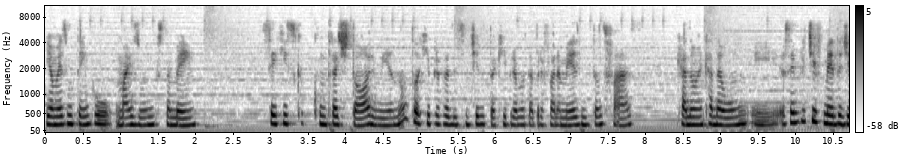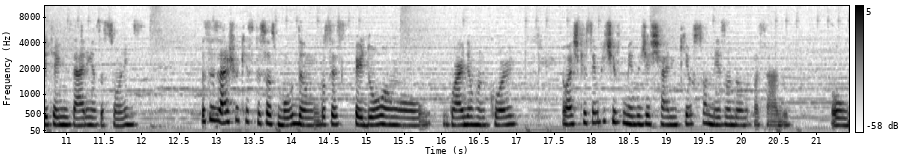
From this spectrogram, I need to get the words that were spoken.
e ao mesmo tempo mais únicos também. Sei que isso é contraditório e eu não tô aqui para fazer sentido, tô aqui para botar para fora mesmo, tanto faz cada um é cada um, e eu sempre tive medo de eternizarem as ações. Vocês acham que as pessoas mudam? Vocês perdoam ou guardam rancor? Eu acho que eu sempre tive medo de acharem que eu sou a mesma do ano passado, ou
